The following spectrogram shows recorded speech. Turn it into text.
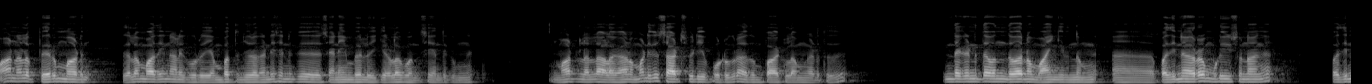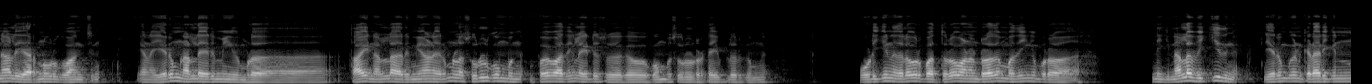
மாடு நல்ல பெரும் மாடுங்க இதெல்லாம் பார்த்தீங்கன்னா நாளைக்கு ஒரு எண்பத்தஞ்சு ரூபா கண்டிஷனுக்கு சென்னையும் பேர் விற்கிற அளவுக்கு வந்து சேர்ந்துக்குங்க. மாட்டு நல்லா அழகான மாடு. இது ஷார்ட்ஸ் வீடியோ போட்டுருக்குறோம். அதுவும் பார்க்கலாமுங்க அடுத்தது. இந்த கணித்தை வந்து இந்த வாரம் வாங்கியிருந்தோம்ங்க. பதினாறுரூவா முடிவு சொன்னாங்க. பதினாலு இரநூறுக்கு வாங்கிச்சுங்க. ஏன்னா எறும்பு நல்ல எருமைங்க நம்மளோட தாய் நல்ல அருமையான எறும்பு. நல்லா சுருள் கொம்புங்க. இப்போ பார்த்தீங்கன்னா லைட்டு சு கொம்பு சுருள்ற டைப்பில் இருக்குங்க ஒடிக்கணும். இதெல்லாம் ஒரு பத்து ரூபா பன்னெண்டு ரூபா தான் மதிங்க. அப்புறம் இன்றைக்கி நல்லா விற்கிதுங்க எறும்புக்கன்று கிடாரிக்கன்று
